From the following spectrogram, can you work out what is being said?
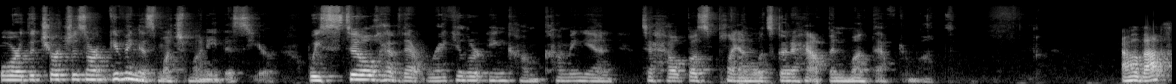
or the churches aren't giving as much money this year, we still have that regular income coming in to help us plan what's going to happen month after month. Oh, that's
